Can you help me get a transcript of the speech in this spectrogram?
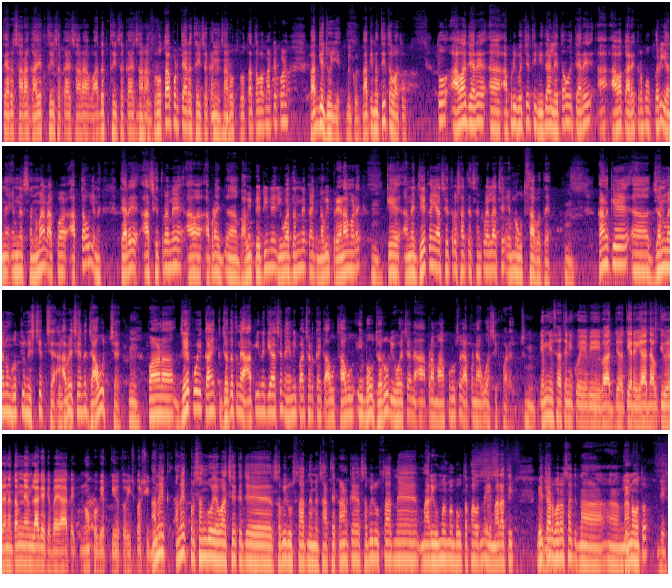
ત્યારે સારા ગાયક થઈ શકાય સારા વાદક થઈ શકાય સારા શ્રોતા પણ ત્યારે થઈ શકાય સારો શ્રોતા થવા માટે પણ ભાગ્ય જોઈએ. બિલકુલ. બાકી નથી થવાતું. તો આવા જ્યારે આપણી વચ્ચેથી વિદાય લેતા હોય ત્યારે આ આવા કાર્યક્રમો કરી અને એમને સન્માન આપવા આપતા હોઈએ ને ત્યારે આ ક્ષેત્રને આ આપણા ભાવિ પેઢીને યુવાધનને કંઈક નવી પ્રેરણા મળે કે અને જે કંઈ આ ક્ષેત્ર સાથે સંકળાયેલા છે એમનો ઉત્સાહ વધે. કારણ કે જન્મ એનું મૃત્યુ નિશ્ચિત છે. આવે છે અને જાવું જ છે. પણ જે કોઈ કાંઈક જગતને આપીને ગયા છે ને એની પાછળ કંઈક આવું થવું એ બહુ જરૂરી હોય છે અને આ આપણા મહાપુરુષોએ આપણને આવું શીખવાડેલું છે. એમની સાથેની કોઈ એવી વાત જે અત્યારે યાદ આવતી હોય અને તમને એમ લાગે કે ભાઈ આ કંઈક નોખો વ્યક્તિ હતો એ સ્પર્શી અનેક અનેક પ્રસંગો એવા છે કે જે સબીર ઉસ્તાદને મેં સાથે કારણ કે સબીર ઉસ્તાદને મારી ઉંમરમાં બહુ તફાવત નહીં મારાથી બે ચાર વર્ષ જ. નાનો હતો. જી.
